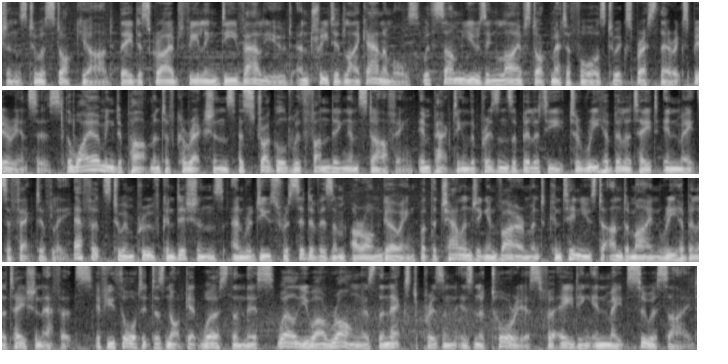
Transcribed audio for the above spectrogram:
to a stockyard. They described feeling devalued and treated like animals, with some using livestock metaphors to express their experiences. The Wyoming Department of Corrections has struggled with funding and staffing, impacting the prison's ability to rehabilitate inmates effectively. Efforts to improve conditions and reduce recidivism are ongoing, but the challenging environment continues to undermine rehabilitation efforts. If you thought it does not get worse than this, well, you are wrong as the next prison is notorious for aiding inmate suicide.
